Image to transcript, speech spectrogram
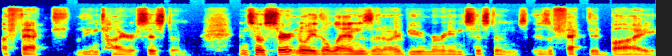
affect the entire system. And so certainly the lens that I view marine systems is affected by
